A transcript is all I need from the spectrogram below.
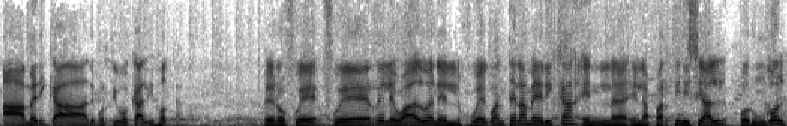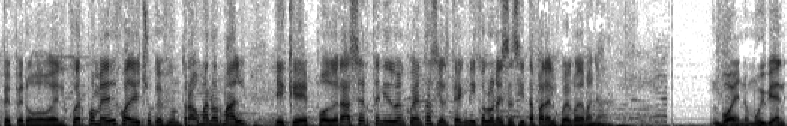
a América Deportivo Cali, J. pero fue, fue relevado en el juego ante el América en la, en la parte inicial por un golpe, pero el cuerpo médico ha dicho que fue un trauma normal y que podrá ser tenido en cuenta si el técnico lo necesita para el juego de mañana. Bueno, muy bien.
